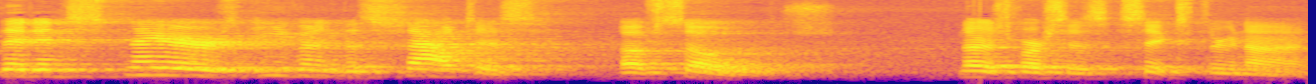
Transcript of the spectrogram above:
that ensnares even the stoutest of souls. Notice verses 6 through 9.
